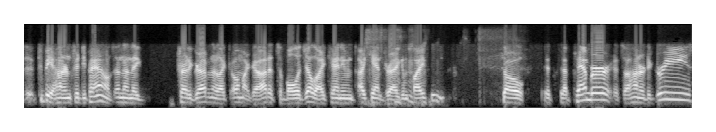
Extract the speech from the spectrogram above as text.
it could be 150 pounds, and then they try to grab him. They're like, "Oh my god, it's a bowl of jello! I can't even I can't drag him five feet." So it's September, it's 100 degrees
